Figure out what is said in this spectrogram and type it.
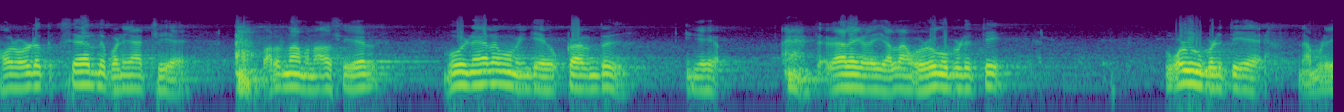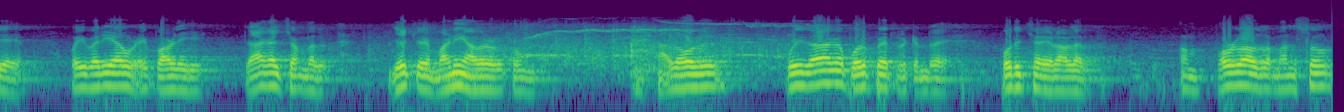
அவரோடு சேர்ந்து பணியாற்றிய பரந்தாமன் ஆசிரியர் முழு நேரமும் இங்கே உட்கார்ந்து இங்கே வேலைகளை எல்லாம் ஒழுங்குபடுத்தி ஒழுங்குபடுத்திய நம்முடைய பொய்வரியா உழைப்பாளி தியாகச்சம்பல் ஜே கே மணி அவர்களுக்கும் அதோடு புதிதாக பொறுப்பேற்றிருக்கின்ற பொதுச் செயலாளர் பொருளாளர் மன்சூர்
